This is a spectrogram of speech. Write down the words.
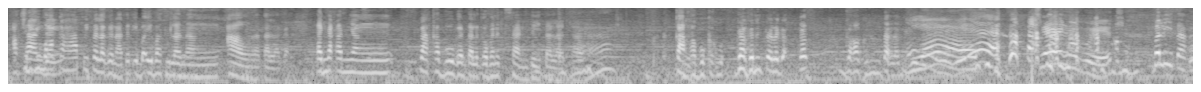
Actually, yung mga Sunday. kahapi talaga natin, iba-iba sila ng aura talaga. Kanya-kanyang kakabugan talaga when it's Sunday talaga. Kakabug, kakabug, gaganon talaga. Gag- gaganon talaga. Yes! Speaking of which, balita ko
